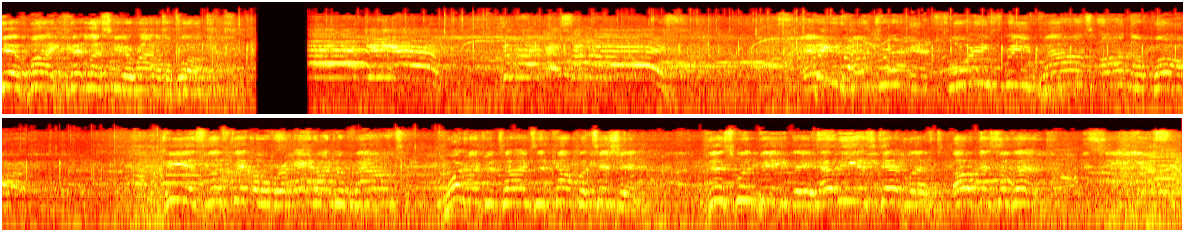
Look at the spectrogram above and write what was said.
Give Mike Hedleski a round of applause. On, make some 843 pounds on the bar. Lifted over 800 pounds 100 times in competition. This would be the heaviest deadlift of this event.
